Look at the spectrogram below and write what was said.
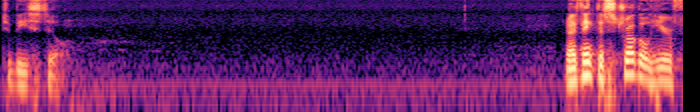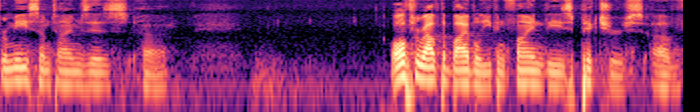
to be still. And I think the struggle here for me sometimes is uh, all throughout the Bible, you can find these pictures of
